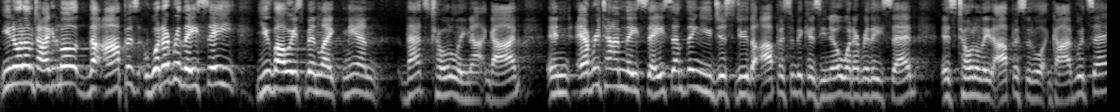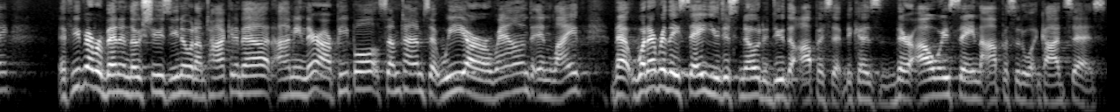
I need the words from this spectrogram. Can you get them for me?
you know what I'm talking about? The opposite. Whatever they say, you've always been like, man, that's totally not God. And every time they say something, you just do the opposite because you know whatever they said is totally the opposite of what God would say. If you've ever been in those shoes, you know what I'm talking about. I mean, there are people sometimes that we are around in life that whatever they say, you just know to do the opposite because they're always saying the opposite of what God says.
